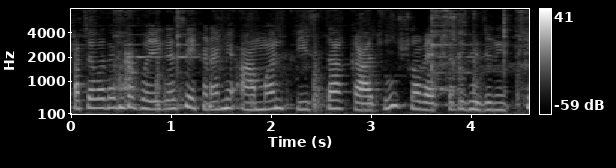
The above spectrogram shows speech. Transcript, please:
কাঁচা বাদামটা হয়ে গেছে, এখানে আমি আমন্ড, পিস্তা, কাজু সব একসাথে ভেজে নিচ্ছি।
